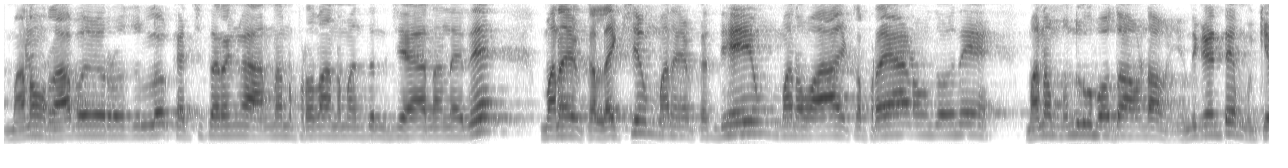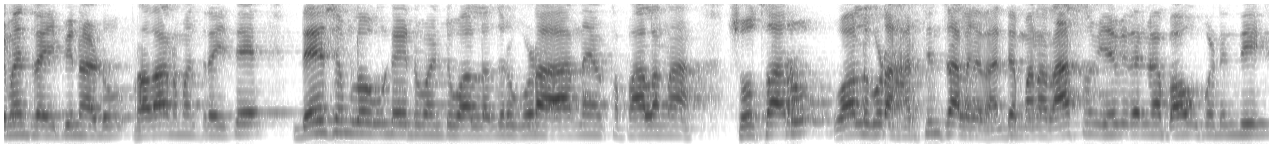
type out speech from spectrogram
మనం రాబోయే రోజుల్లో ఖచ్చితంగా అన్నను ప్రధానమంత్రిని చేయాలనేదే మన యొక్క లక్ష్యం మన యొక్క ధ్యేయం మనం ఆ యొక్క ప్రయాణంతోనే మనం ముందుకు పోతా ఉన్నాం ఎందుకంటే ముఖ్యమంత్రి అయిపోయినాడు ప్రధానమంత్రి అయితే దేశంలో ఉండేటువంటి వాళ్ళందరూ కూడా అన్న యొక్క పాలన చూస్తారు. వాళ్ళు కూడా హర్షించాలి కదా. అంటే మన రాష్ట్రం ఏ విధంగా బాగుపడింది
